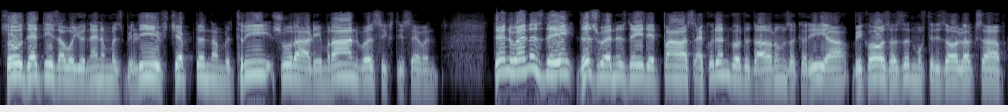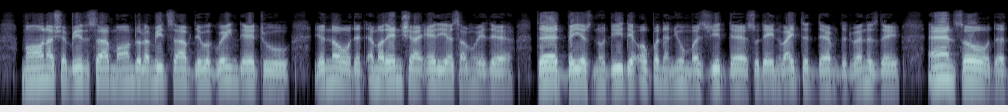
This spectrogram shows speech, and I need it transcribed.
So that is our unanimous unanimous belief, chapter number 3, Surah Al Imran, verse 67. Then Wednesday, this Wednesday that passed, I couldn't go to Darul umm Zakaria because Hazrat Mufti Rizal Haq Sahab, Maulana Shabir Sahab, Muhammad Hamid Sahab, they were going there to, you know, that Amarentia area somewhere there, that Bayas Nodi, they opened a new masjid there, so they invited them that Wednesday. And so that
